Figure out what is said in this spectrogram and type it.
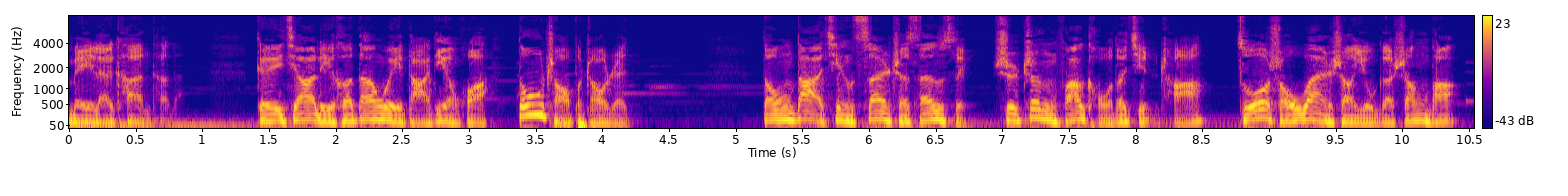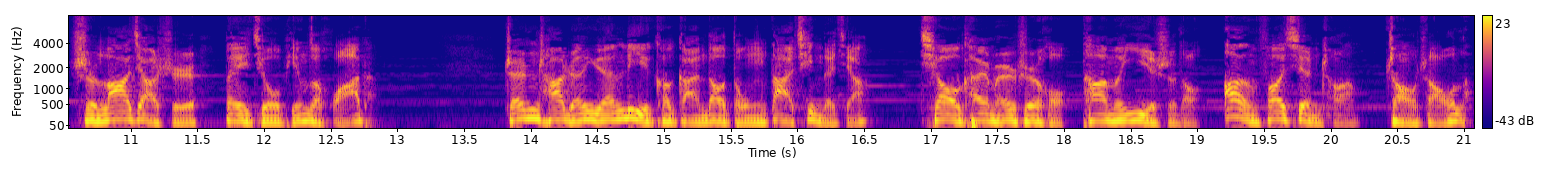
没来看他了，给家里和单位打电话都找不着人。董大庆三十三岁，是政法口的警察。左手腕上有个伤疤，是拉架时被酒瓶子划的。侦查人员立刻赶到董大庆的家，撬开门之后，他们意识到案发现场找着了。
